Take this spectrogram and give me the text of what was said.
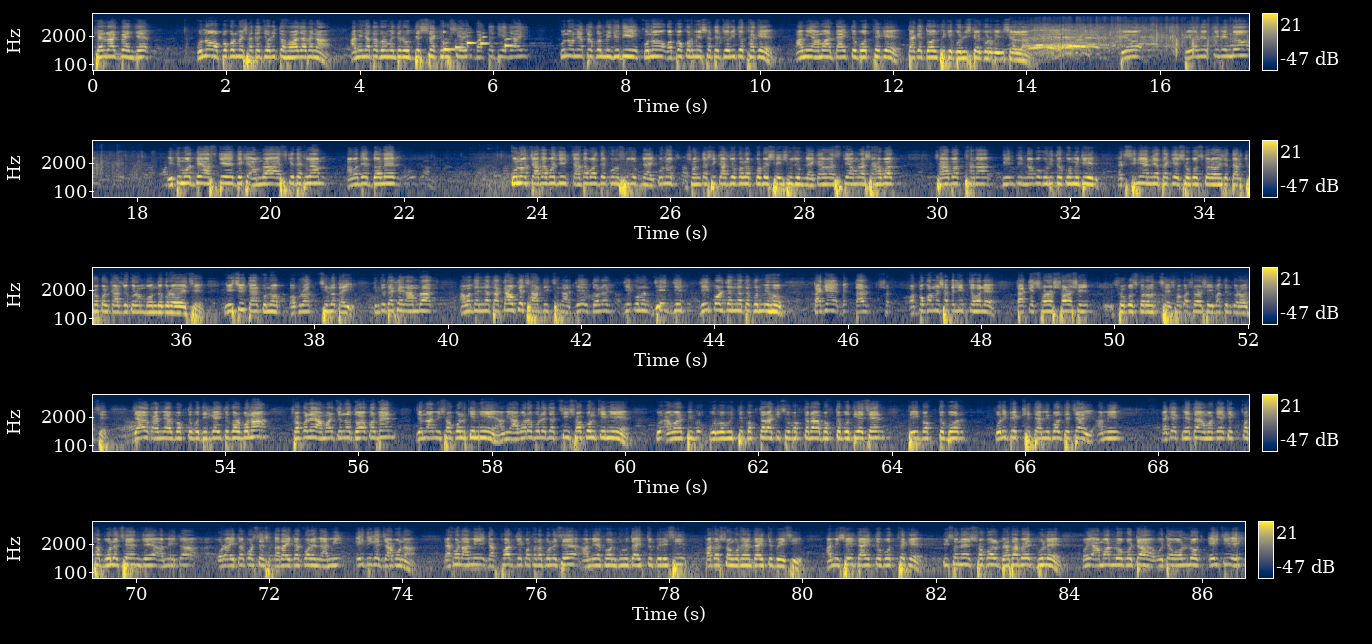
খেয়াল রাখবেন যে কোনো অপকর্মের সাথে জড়িত হওয়া যাবে না। আমি নেতা কর্মীদের উদ্দেশ্যে একটু হুঁশিয়ারি বার্তা দিয়ে যাই। কোনো নেতাকর্মী যদি কোনো অপকর্মের সাথে জড়িত থাকে আমি আমার দায়িত্ববোধ থেকে তাকে দল থেকে বহিষ্কার করব ইনশাল্লাহ প্রিয় প্রিয় নেতৃবৃন্দ, ইতিমধ্যে আজকে দেখে, আমরা আজকে দেখলাম আমাদের দলের কোনো চাঁদাবাজি, চাঁদাবাজদের কোনো সুযোগ নাই, কোনো সন্ত্রাসী কার্যকলাপ করবে সেই সুযোগ নাই। কারণ আজকে আমরা শাহবাগ শাহবাগ থানা বিএনপি নবগঠিত কমিটির এক সিনিয়র নেতাকে শোকজ করা হয়েছে, তার সকল কার্যক্রম বন্ধ করা হয়েছে। নিশ্চয়ই তার কোনো অপরাধ ছিল তাই। কিন্তু দেখেন, আমরা আমাদের নেতা কাউকে ছাড় দিচ্ছে না। যে দলের যে কোনো যে যে যেই পর্যায়ের নেতা কর্মী হোক, তাকে তার অপকর্মের সাথে লিপ্ত হলে তাকে সরা- সরাসরি শোকজ করা হচ্ছে সরাসরি বাতিল করা হচ্ছে। যাই হোক, আমি আর বক্তব্য দীর্ঘায়িত করব না। সকলে আমার জন্য দোয়া করবেন যেন আমি সকলকে নিয়ে আমি আবারও বলে যাচ্ছি, সকলকে নিয়ে আমার পূর্ববর্তী বক্তারা, কিছু বক্তারা বক্তব্য দিয়েছেন। সেই বক্তব্যর পরিপ্রেক্ষিতে আমি বলতে চাই, আমি এক এক নেতা আমাকে এক এক কথা বলেছেন যে আমি এটা, ওরা এটা করছে, তারা এটা করেন, আমি এই দিকে যাব না। এখন আমি গাফফার যে কথাটা বলেছে, আমি এখন গুরু দায়িত্ব পেয়েছি, আদার সংগঠনের দায়িত্ব পেয়েছি। আমি সেই দায়িত্ববোধ থেকে পিছনের সকল ভেদাভেদ ভুলে ওই আমার লোক, ওইটা ওইটা ওর লোক, এই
